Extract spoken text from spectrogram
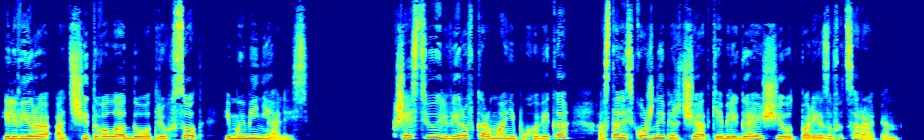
Эльвира отсчитывала до трехсот, и мы менялись. К счастью, у Эльвиры в кармане пуховика остались кожаные перчатки, оберегающие от порезов и царапин.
